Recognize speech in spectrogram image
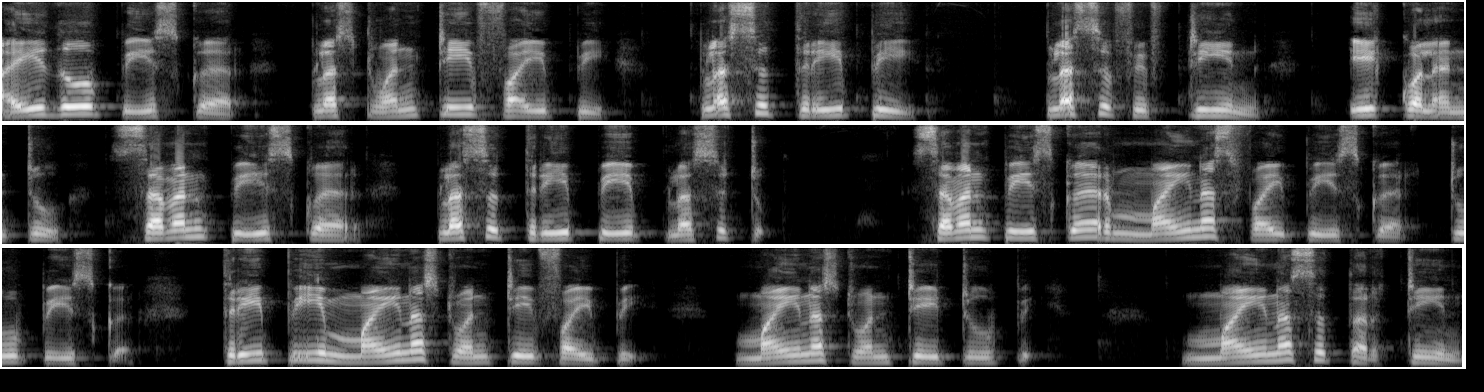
ఐదు P square plus twenty five P plus three P plus fifteen equivalent to seven P square plus three P plus two. Seven P square minus five P square two P square. Three P minus twenty five P minus twenty two P minus thirteen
